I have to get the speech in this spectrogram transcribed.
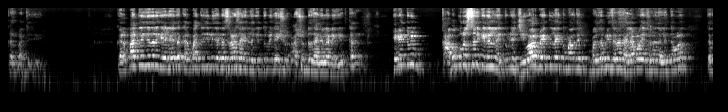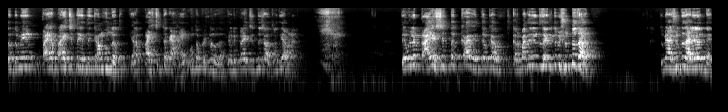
करपाचे करपात्रीजी जर गेले तर करपात्रीजीने त्यांना सरळ सांगितलं की तुम्ही काही शु- अशुद्ध झालेला नाही कारण हे काही तुम्ही काबपुरस्तर केलेलं नाही. तुमच्या जीवावर बेतलंय तुम्हाला ते बळजबरी सगळं झाल्यामुळे हे सगळं झालं त्यामुळं त्याचं तुम्ही प्राय प्रायश्चित्त घेतलं काम होऊन जातं. याला प्रायश्चित्त काय? आहे कोणता प्रश्न होता. ते म्हणजे प्रायश्चित्त शास्त्रात या म्हणा. ते बोलले प्रायश्चित्त काय? ते काय- तर सांगितलं तुम्ही शुद्धच आहात तुम्ही अशुद्ध झालेलंच नाही.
